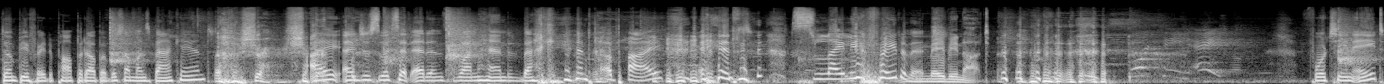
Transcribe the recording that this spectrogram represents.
don't be afraid to pop it up over someone's backhand. sure, sure. I, I just looked at Eden's one handed backhand up high and slightly afraid of it. Maybe not. 14 8. 14 8,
